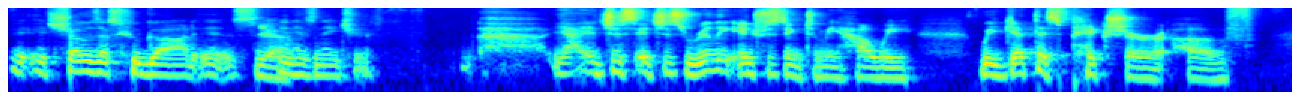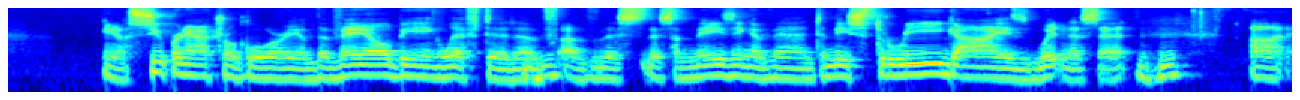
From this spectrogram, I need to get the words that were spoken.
it shows us who God is Yeah. in His nature. yeah it's just it's just really interesting to me how we we get this picture of you know supernatural glory of the veil being lifted of, of this this amazing event and these three guys witness it uh,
